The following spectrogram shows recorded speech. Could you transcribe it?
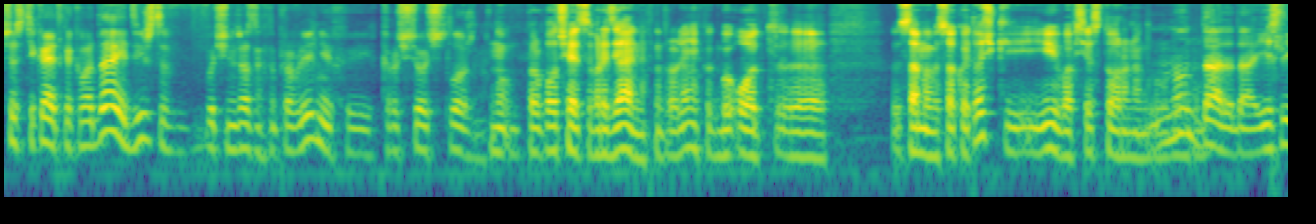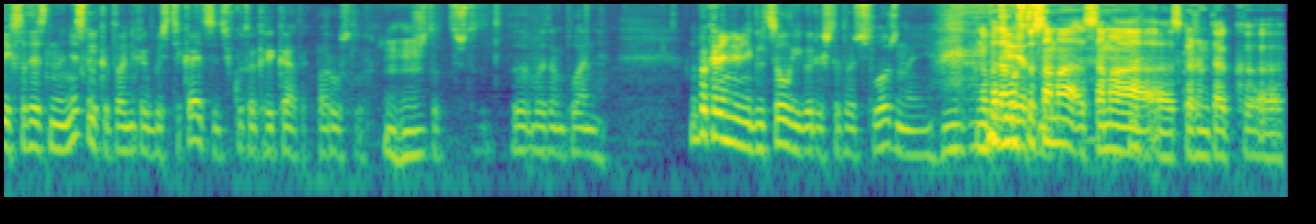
Все стекает как вода и движется в очень разных направлениях, и, короче, все очень сложно. Ну, по- получается, в радиальных направлениях, как бы от э, самой высокой точки и во все стороны. грубо Ну да, да, да. Если их, соответственно, несколько, то они как бы стекаются и текут как река, так по руслу. Мгм. Что-то, что-то в этом плане. Ну, по крайней мере, глицологи говорят, что это очень сложно. И... Ну, потому что сама, сама, э, скажем так, э,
